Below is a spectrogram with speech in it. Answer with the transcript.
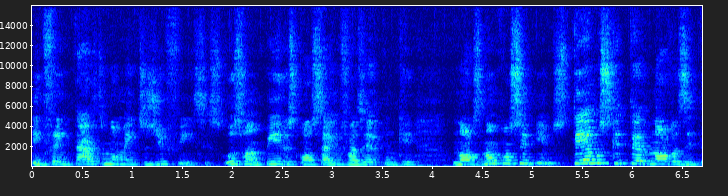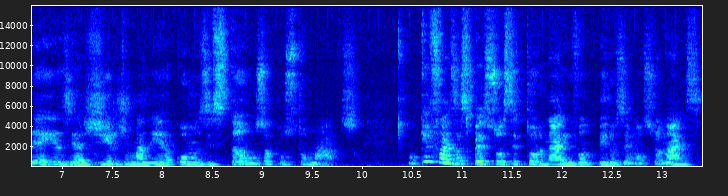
enfrentar os momentos difíceis. Os vampiros conseguem fazer com que nós não conseguimos. Temos que ter novas ideias e agir de maneira como estamos acostumados. O que faz as pessoas se tornarem vampiros emocionais?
